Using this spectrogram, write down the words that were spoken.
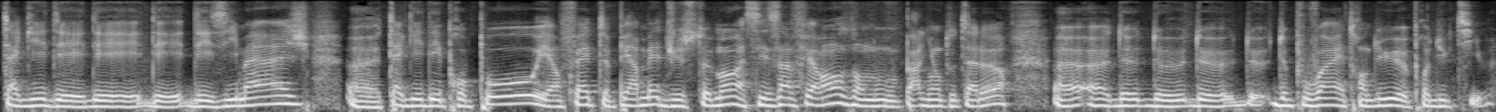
taguer des, des, des, des images, euh, taguer des propos et en fait permettre justement à ces inférences dont nous parlions tout à l'heure euh, euh, de, de, de, de, pouvoir être rendues euh, productives.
